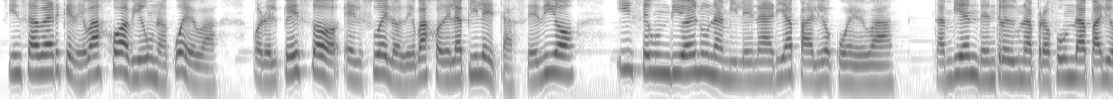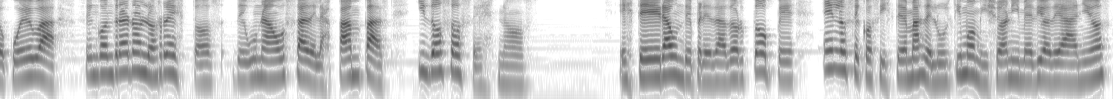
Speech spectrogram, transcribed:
sin saber que debajo había una cueva. Por el peso, el suelo debajo de la pileta cedió y se hundió en una milenaria paleocueva. También dentro de una profunda paleocueva se encontraron los restos de una osa de las pampas y dos ocesnos. Este era un depredador tope en los ecosistemas del último millón y medio de años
